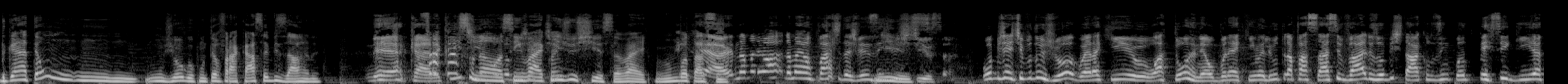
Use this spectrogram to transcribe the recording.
ganhar até um, um, um jogo com teu fracasso é bizarro, né? É, cara. Fracasso que não, tipo, assim, vai, com objetivo- injustiça, vai. Vamos botar assim. É, na maior, na maior parte das vezes Isso. injustiça. O objetivo do jogo era que o ator, né, o bonequinho ali, ultrapassasse vários obstáculos enquanto perseguia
